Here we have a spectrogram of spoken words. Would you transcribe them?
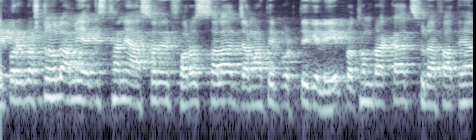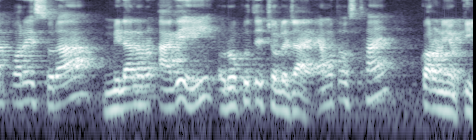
এরপরে প্রশ্ন হলো, আমি এক স্থানে আসরের ফরজ সালাদ জামাতে পড়তে গেলে প্রথম রাকাত সুরা ফাতেহার পরে সুরা মিলানোর আগেই রুকুতে চলে যায়, এমত অবস্থায় করণীয় কি?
